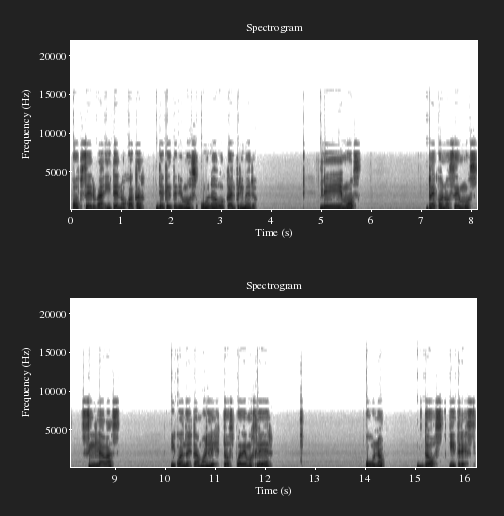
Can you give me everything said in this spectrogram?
Observa y te enojo acá, ya que tenemos una vocal primero. Leemos, reconocemos sílabas y cuando estamos listos podemos leer. Uno, dos y tres.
